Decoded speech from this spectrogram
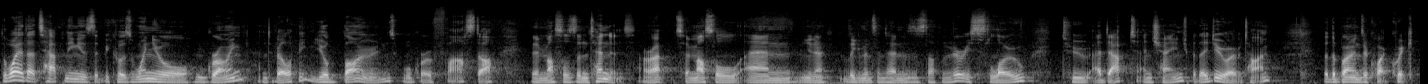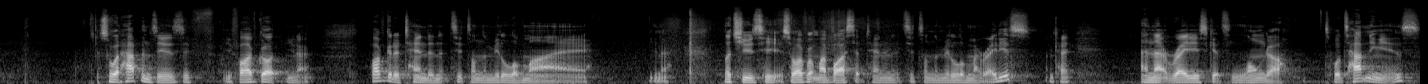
The way that's happening is that because when you're growing and developing, your bones will grow faster than muscles and tendons. All right. So muscle and you know ligaments and tendons and stuff are very slow to adapt and change, but they do over time. But the bones are quite quick. So what happens is if if I've got you know if I've got a tendon that sits on the middle of my, you know, let's use here. So I've got my bicep tendon that sits on the middle of my radius, okay? And that radius gets longer. So what's happening is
